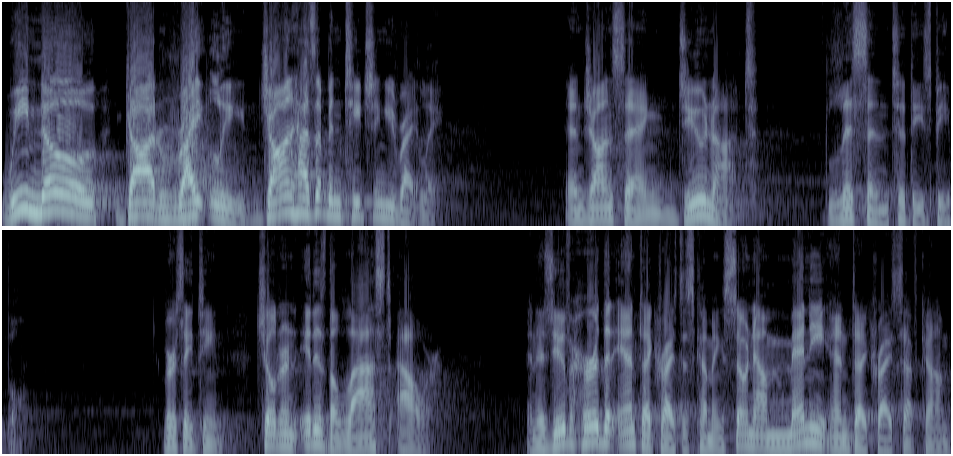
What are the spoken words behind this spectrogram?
We know God rightly. John hasn't been teaching you rightly. And John's saying, do not listen to these people. Verse 18 Children, it is the last hour. And as you've heard that Antichrist is coming, so now many Antichrists have come.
